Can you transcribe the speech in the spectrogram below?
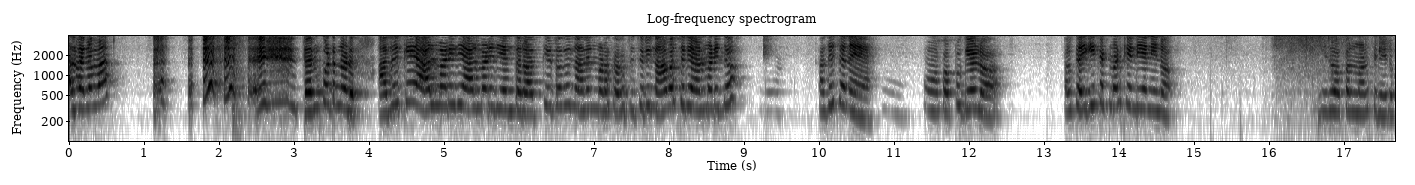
ಅಲ್ವೇನಮ್ಮ? ತಂದ್ಕೊಟ್ರು ನೋಡು. ಅದಕ್ಕೆ ಹಾಳು ಮಾಡಿದಿ ಹಾಳು ಮಾಡಿದಿ ಅಂತಾರೋ. ಅದಕ್ಕೆ ಇಟ್ಟೋದ್ರೆ ನಾನೇನು ಮಾಡೋಕ್ಕಾಗುತ್ತೆ? ಸರಿ ನಾವ ಸರಿ ಹಾಳು ಮಾಡಿದ್ದು? ಅದೇ ತಾನೇ. ಹ್ಞೂ ಪಪ್ಪು ಹೇಳು ಅಲ್ಲಿ ಕೈಗೆ ಕಟ್ ಮಾಡ್ಕೊಂಡಿಯ ನೀನು? ಇದು ಓಪನ್ ಮಾಡ್ತೀನಿ ಇರು.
